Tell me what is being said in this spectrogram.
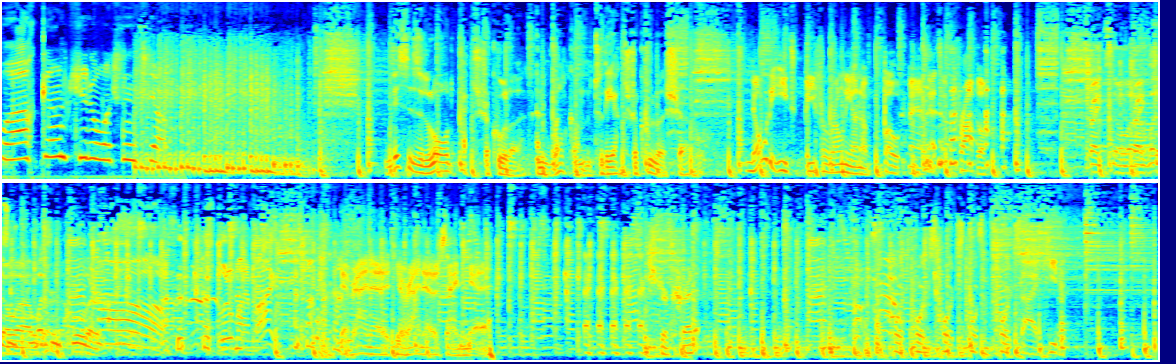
Welcome to the Western Show. This is Lord Extra Cooler, and welcome to the Extra Cooler Show. Nobody eats beefaroni on a boat, man. That's a problem. Right, so, uh, right, what's, so, in uh, what's in the cooler? Oh, just blew my mind. the rhino, the rhinos on uh, Extra credit. port, port, port, port, port side heater.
